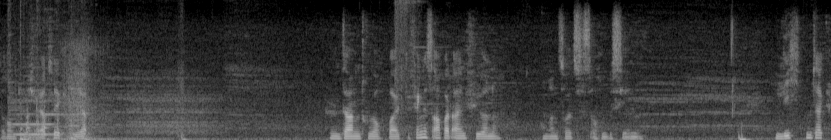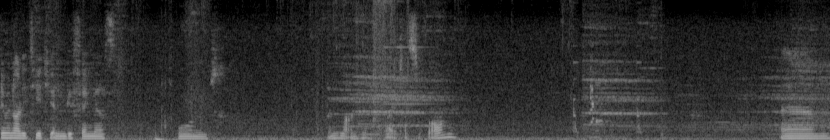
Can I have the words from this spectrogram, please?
Der Raum bin ich fertig. Ja. Dann tun wir auch bald Gefängnisarbeit einführen. Und dann soll es auch ein bisschen Licht mit der Kriminalität hier im Gefängnis. Und fangen wir mal an weiter zu bauen. Ähm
